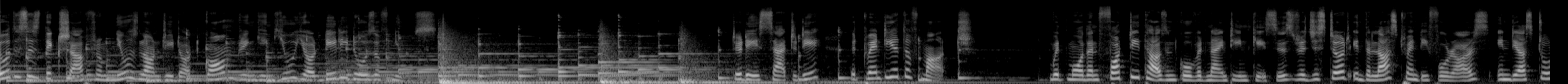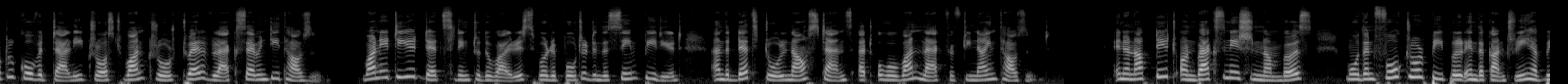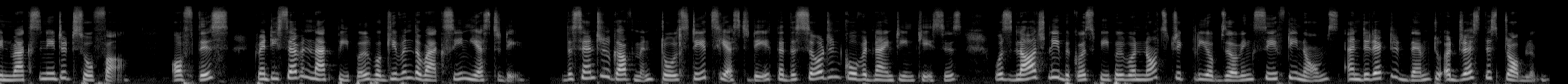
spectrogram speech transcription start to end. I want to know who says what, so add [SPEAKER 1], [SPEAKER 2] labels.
[SPEAKER 1] Hello, this is Diksha from newslaundry.com bringing you your daily dose of news. Today is Saturday, the 20th of March. With more than 40,000 COVID 19 cases registered in the last 24 hours, India's total COVID tally crossed 1 crore 12 lakh 70,000. 188 deaths linked to the virus were reported in the same period, and the death toll now stands at over 1 lakh 59,000. In an update on vaccination numbers, more than 4 crore people in the country have been vaccinated so far. Of this, 27 lakh people were given the vaccine yesterday. The central government told states yesterday that the surge in COVID 19 cases was largely because people were not strictly observing safety norms and directed them to address this problem.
